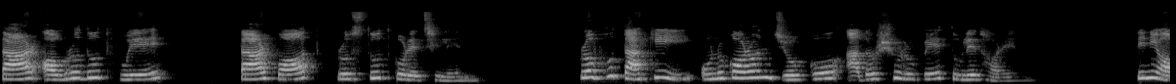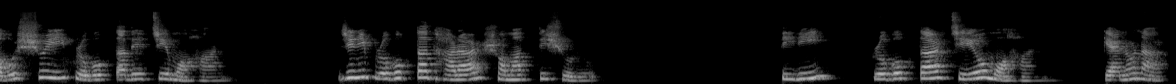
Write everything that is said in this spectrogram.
তার অগ্রদূত হয়ে তার পথ প্রস্তুত করেছিলেন। প্রভু তাকেই অনুকরণ যোগ্য আদর্শরূপে তুলে ধরেন। তিনি অবশ্যই প্রবক্তাদের চেয়ে মহান, যিনি প্রবক্তা ধারার সমাপ্তি স্বরূপ। তিনি প্রবক্তার চেয়েও মহান, কেননা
